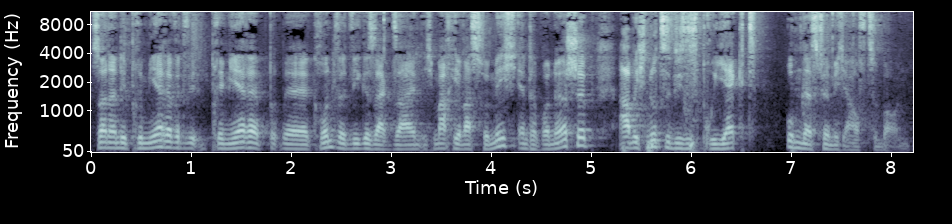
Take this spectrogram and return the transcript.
sondern die Premiere wird, Premiere äh, Grund wird wie gesagt sein, ich mache hier was für mich, Entrepreneurship, aber ich nutze dieses Projekt um das für mich aufzubauen.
